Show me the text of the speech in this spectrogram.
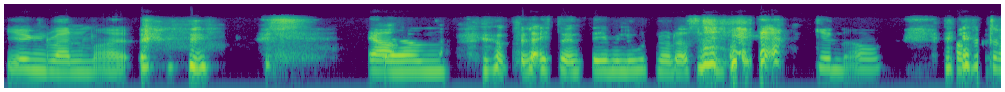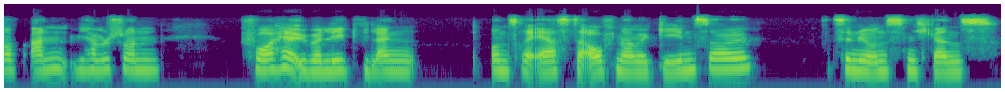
irgendwann mal. Ja. Ähm, Vielleicht so in zehn Minuten oder so. genau. Kommt drauf an, wir haben schon vorher überlegt, wie lange unsere erste Aufnahme gehen soll. Jetzt sind wir uns nicht ganz,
